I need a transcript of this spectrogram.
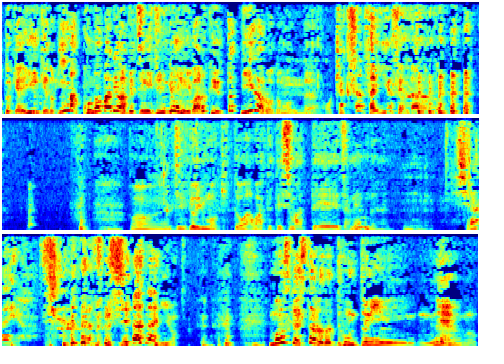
っときゃいいけど、今この場では別に従業員に悪く言ったっていいだろうと思って。うん。お客さん最優先だろうと。うん、従業員もきっと慌ててしまって、じゃねえんだよ。知らないよ。知らないよ。もしかしたらだって本当にね、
